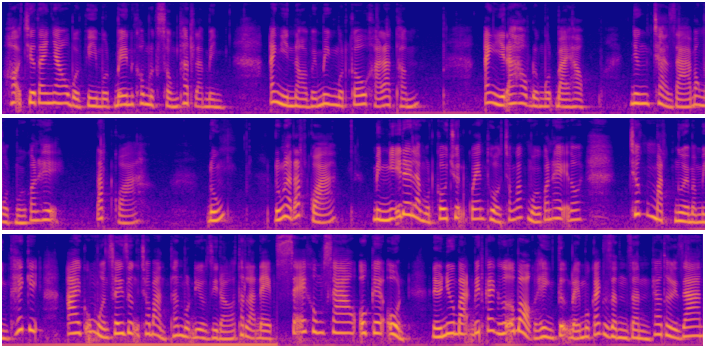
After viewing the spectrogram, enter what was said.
Họ chia tay nhau bởi vì một bên không được sống thật là mình. Anh ấy nói với mình một câu khá là thấm. Anh ấy đã học được một bài học Nhưng trả giá bằng một mối quan hệ. Đắt quá. Đúng, đúng là đắt quá. Mình nghĩ đây là một câu chuyện quen thuộc trong các mối quan hệ thôi trước mặt người mà mình thích ý, ai cũng muốn xây dựng cho bản thân một điều gì đó thật là đẹp sẽ không sao ok ổn nếu như bạn biết cách gỡ bỏ cái hình tượng đấy một cách dần dần theo thời gian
